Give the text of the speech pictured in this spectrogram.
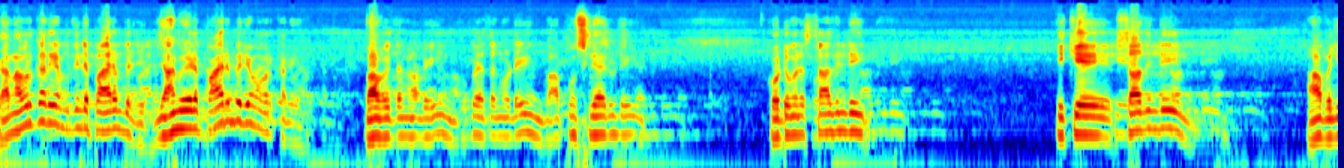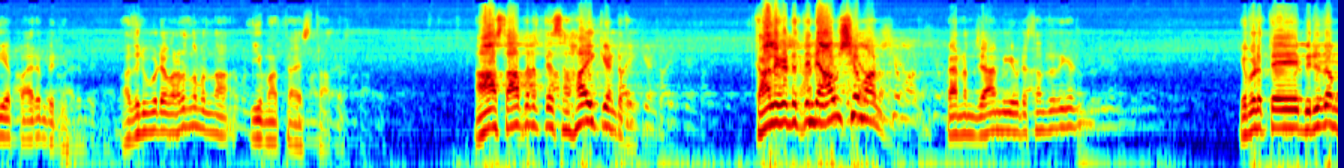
കാരണം അവർക്കറിയാം ഇതിന്റെ പാരമ്പര്യം. ജാമ്യയുടെ പാരമ്പര്യം അവർക്കറിയാം. ബാബിത്തങ്ങളുടെയും ബുക്കയത്തങ്ങളുടെയും ബാപ്പുസ്ലിയാരുടെയും കോട്ടുമല ഉസ്താദിന്റെയും ഇ കെ ഉസ്താദിന്റെയും ആ വലിയ പാരമ്പര്യം. അതിലൂടെ വളർന്നു വന്ന ഈ മഹത്തായ സ്ഥാപനം. ആ സ്ഥാപനത്തെ സഹായിക്കേണ്ടത് കാലഘട്ടത്തിന്റെ ആവശ്യമാണ്. കാരണം ജാമ്യയുടെ സന്തതികൾ ഇവിടുത്തെ ബിരുദം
